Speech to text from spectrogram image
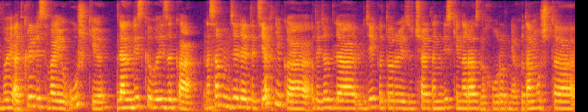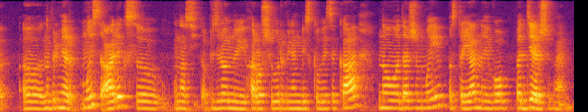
вы открыли свои ушки для английского языка. На самом деле эта техника подойдет для людей, которые изучают английский на разных уровнях, потому что Э, например, мы с Алекс, э, у нас определенный хороший уровень английского языка, но даже мы постоянно его поддерживаем.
